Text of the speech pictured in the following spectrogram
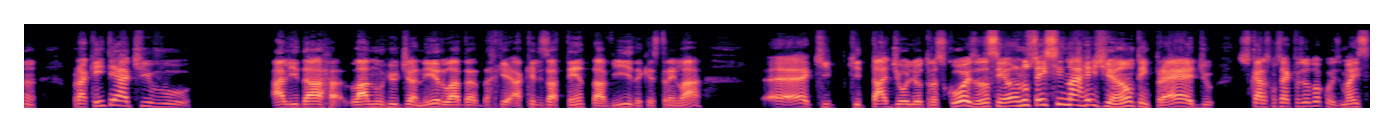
para quem tem ativo ali da, lá no Rio de Janeiro, lá da, da aqueles atentos da vida, que trem lá, é, que, que tá de olho em outras coisas, assim, eu não sei se na região tem prédio, se os caras conseguem fazer outra coisa, mas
